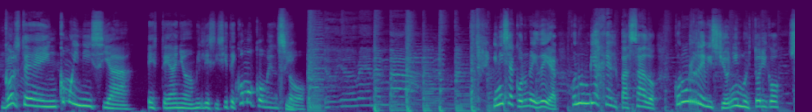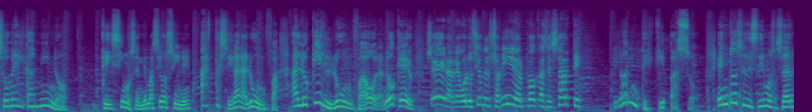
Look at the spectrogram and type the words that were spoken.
Goldstein, ¿cómo inicia este año 2017? ¿Cómo comenzó? Inicia con una idea, con un viaje al pasado, con un revisionismo histórico sobre el camino que hicimos en demasiado cine hasta llegar a Lunfa, a lo que es Lunfa ahora, ¿no? Que sí, la revolución del sonido, el podcast es arte. Pero antes, ¿qué pasó? Entonces decidimos hacer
